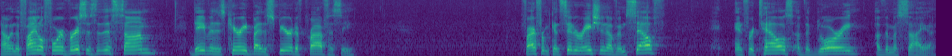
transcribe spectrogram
Now, in the final four verses of this psalm, David is carried by the spirit of prophecy. Far from consideration of himself, and foretells of the glory of the Messiah.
